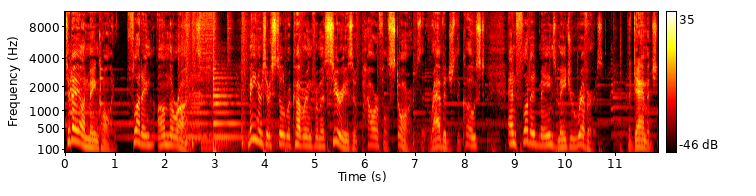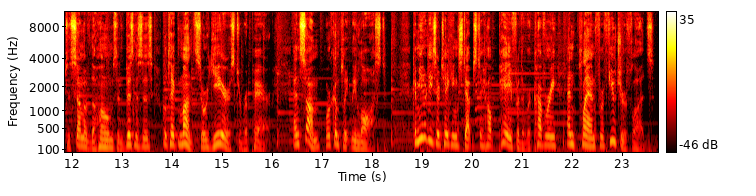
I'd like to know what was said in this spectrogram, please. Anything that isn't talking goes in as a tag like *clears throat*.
Today on Maine Calling, flooding on the rise. Mainers are still recovering from a series of powerful storms that ravaged the coast and flooded Maine's major rivers. The damage to some of the homes and businesses will take months or years to repair, and some were completely lost. Communities are taking steps to help pay for the recovery and plan for future floods.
